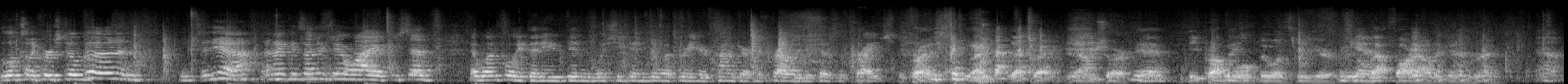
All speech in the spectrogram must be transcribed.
looks like we're still good, and he said, yeah, and I can understand why, if you said at one point that he didn't, wish he didn't do a three-year contract, it's probably because of the price. The price, right, that's right, yeah, I'm sure. Yeah, He probably won't do a three-year, you know, Again. that far out again, right? yeah.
